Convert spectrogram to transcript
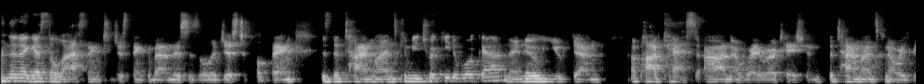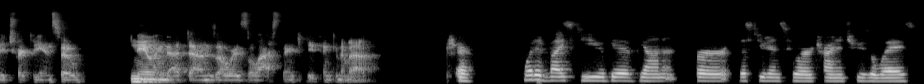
And then I guess the last thing to just think about, and this is a logistical thing, is the timelines can be tricky to work out. And I know you've done a podcast on away rotation. The timelines can always be tricky. And so Mm-hmm. nailing that down is always the last thing to be thinking about. Sure. What advice do you give, Jan, for the students who are trying to choose aways?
